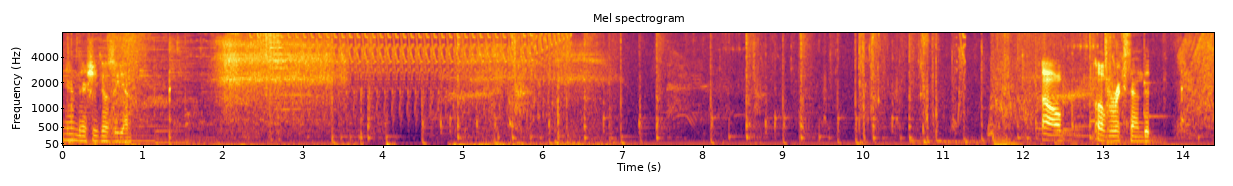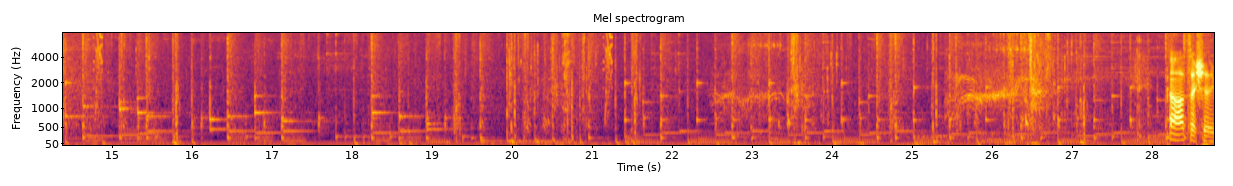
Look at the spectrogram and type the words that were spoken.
And there she goes again. Overextended. Oh, that's actually...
